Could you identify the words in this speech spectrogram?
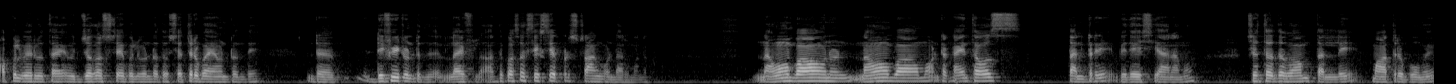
అప్పులు పెరుగుతాయి ఉద్యోగం స్టేబుల్గా ఉండదు శత్రు భయం ఉంటుంది అంటే డిఫీట్ ఉంటుంది లైఫ్లో. అందుకోసం సిక్స్త్ ఎప్పుడు స్ట్రాంగ్ ఉండాలి మనకు. నవమభావం నుండి నవమభావము అంటే నైన్త్ హౌస్ తండ్రి విదేశీయానము చతుర్థ తల్లి మాతృభూమి.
